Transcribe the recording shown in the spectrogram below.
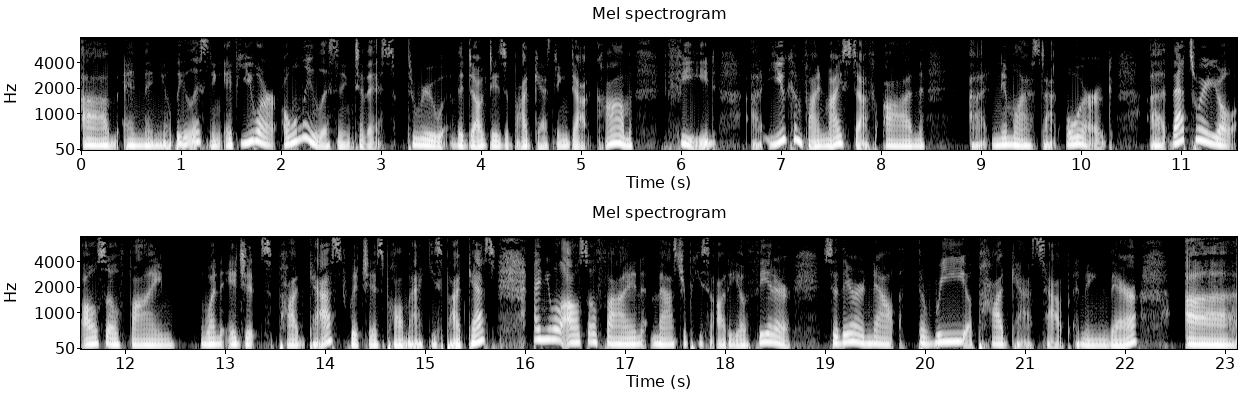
Um, and then you'll be listening. If you are only listening to this through the dogdaysofpodcasting.com feed, uh, you can find my stuff on uh, nimlas.org. Uh, that's where you'll also find One Idiots podcast, which is Paul Mackey's podcast. And you will also find Masterpiece Audio Theater. So there are now three podcasts happening there. Uh,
